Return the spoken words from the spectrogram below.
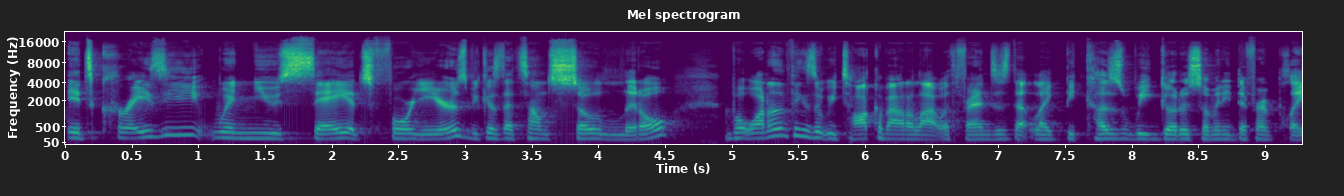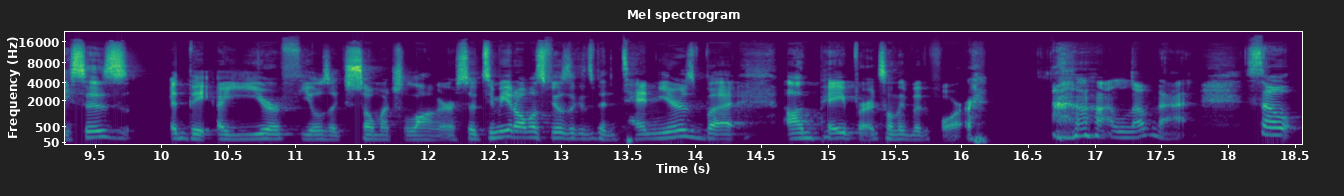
it's crazy when you say it's four years because that sounds so little. But one of the things that we talk about a lot with friends is that, like, because we go to so many different places, the, a year feels like so much longer. So to me, it almost feels like it's been 10 years, but on paper, it's only been four. I love that. So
